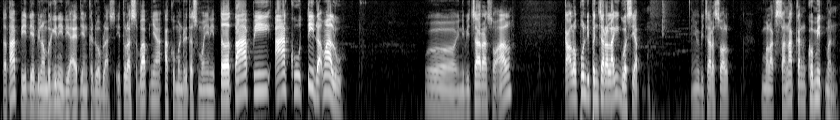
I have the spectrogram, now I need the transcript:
Tetapi dia bilang begini di ayat yang ke-12. Itulah sebabnya aku menderita semua ini. Tetapi aku tidak malu. Wow, ini bicara soal kalaupun di penjara lagi gue siap. Ini bicara soal melaksanakan komitmen.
